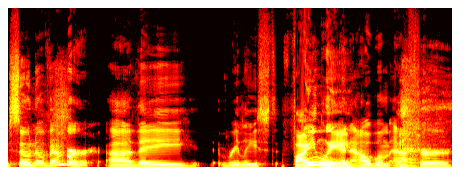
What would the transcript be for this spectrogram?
so Novembre, uh, they released Finally, an album after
